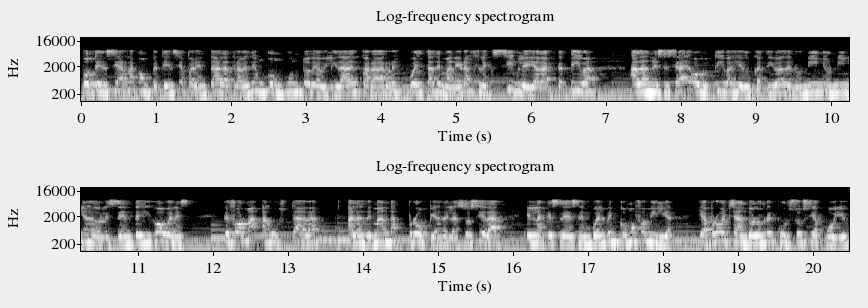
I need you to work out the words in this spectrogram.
potenciar la competencia parental a través de un conjunto de habilidades para dar respuestas de manera flexible y adaptativa a las necesidades evolutivas y educativas de los niños, niñas, adolescentes y jóvenes, de forma ajustada a las demandas propias de la sociedad en la que se desenvuelven como familia y aprovechando los recursos y apoyo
